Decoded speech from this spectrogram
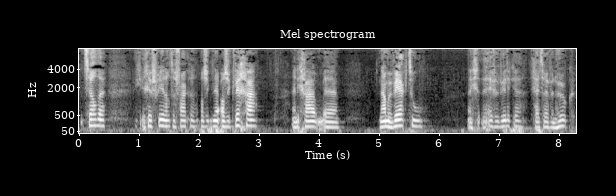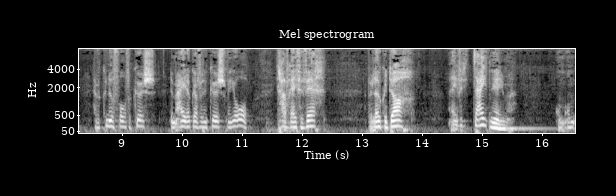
Hetzelfde, ik refereer altijd vaak als ik, als ik wegga en ik ga uh, naar mijn werk toe. En ik, even Willeke, ik geef er even een huk, even een knuffel of een kus. De meiden ook even een kus. Van joh, ik ga even even weg. Heb een leuke dag. Even die tijd nemen. Om, om,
